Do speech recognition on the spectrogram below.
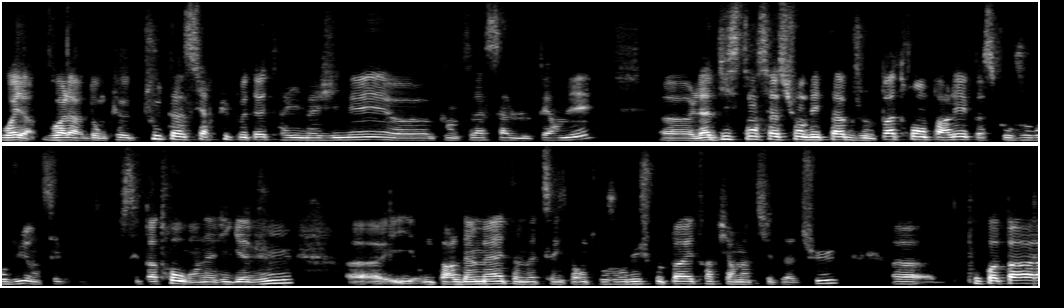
voilà, voilà, donc tout un circuit peut-être à imaginer quand la salle le permet. la distanciation des tables, je ne veux pas trop en parler parce qu'aujourd'hui, on ne sait pas trop on navigue à vue. on parle d'un mètre, un mètre cinquante aujourd'hui, je ne peux pas être affirmatif là-dessus. pourquoi pas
